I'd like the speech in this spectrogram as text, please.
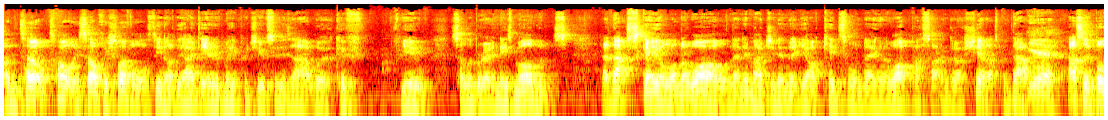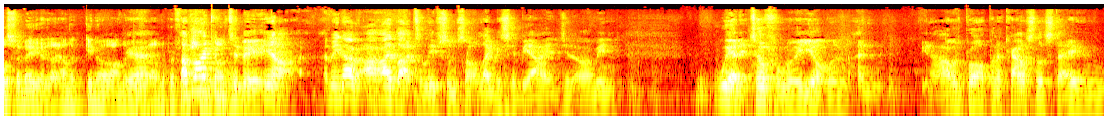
on total, totally selfish levels, you know, the idea of me producing this artwork of you celebrating these moments at that scale on a wall, and then imagining that your kids one day are going to walk past that and go, "Shit, that's my dad." Yeah. that's a buzz for me on a you know on a, yeah, on a I'd professional like him to be. You know, I mean, I, I'd like to leave some sort of legacy behind. You know, I mean, we had it tough when we were young, and, and you know, I was brought up on a council estate, and,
